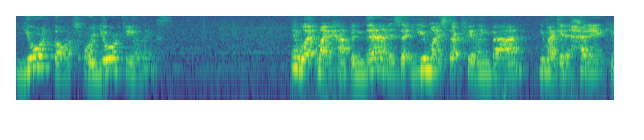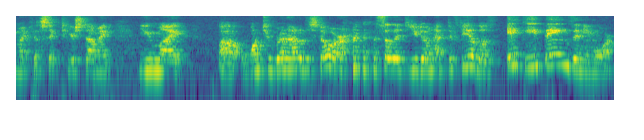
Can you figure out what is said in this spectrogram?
your thoughts or your feelings. And what might happen then is that you might start feeling bad. You might get a headache. You might feel sick to your stomach. You might uh, want to run out of the store so that you don't have to feel those icky things anymore.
